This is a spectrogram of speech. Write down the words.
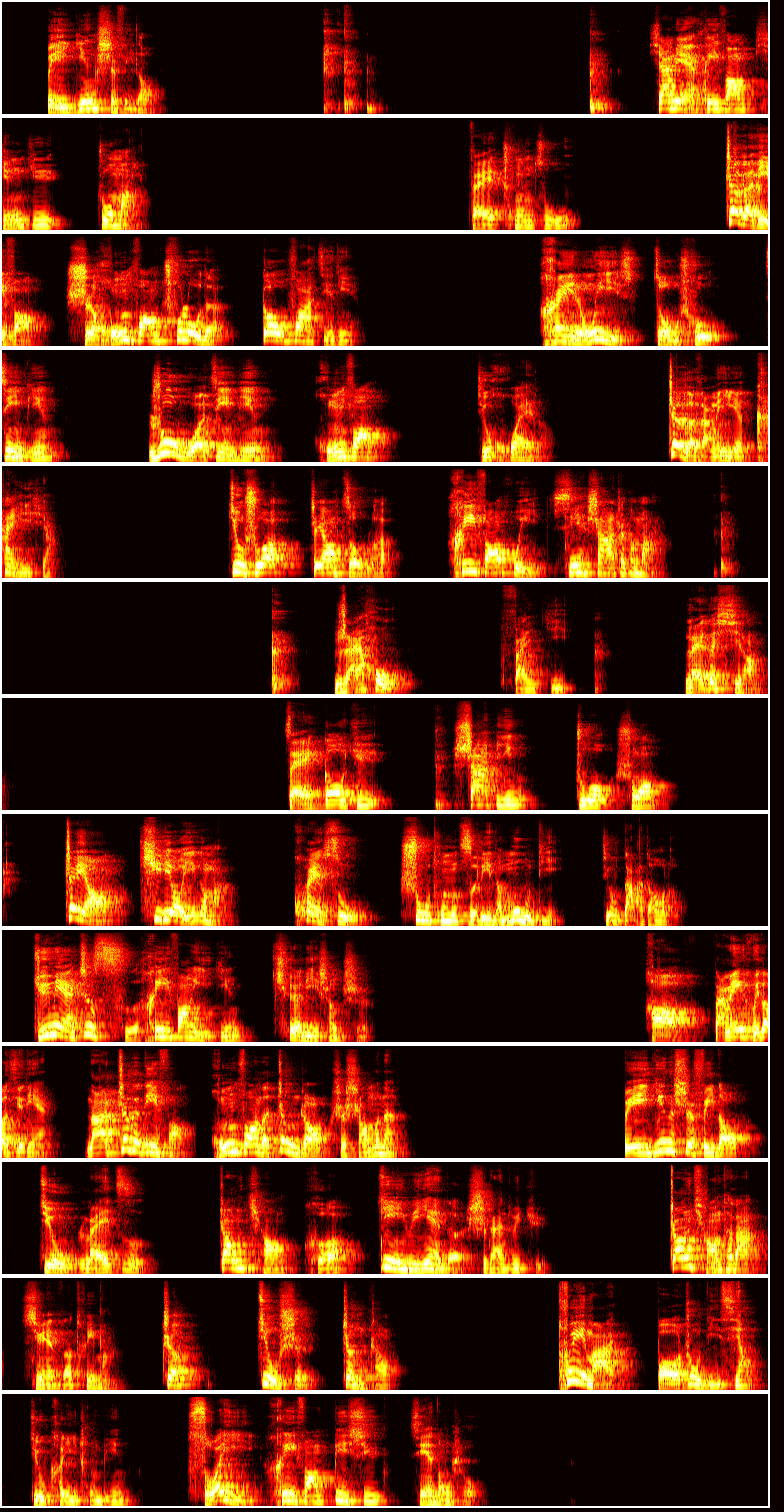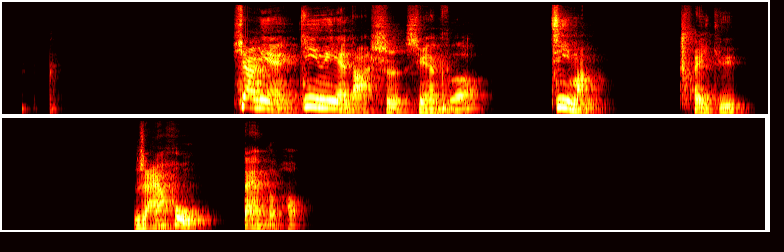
北京式飞刀。下面黑方平车捉马，在充足。这个地方是红方出路的高发节点，很容易走出进兵。如果进兵，红方就坏了。这个咱们也看一下，就说这样走了，黑方会先杀这个马，然后反击。来个响，在高车杀兵捉双，这样弃掉一个马，快速疏通子力的目的就达到了。局面至此，黑方已经确立胜势。好，咱们回到节点，那这个地方红方的正招是什么呢？北京式飞刀就来自张强和靳玉燕的实战对局。张强他大选择退马，这就是正招。退马保住底象就可以冲兵，所以黑方必须先动手。下面靳玉燕大师选择。进马踹车，然后担子炮。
